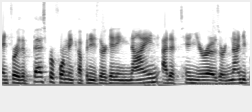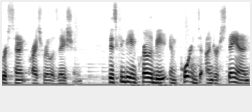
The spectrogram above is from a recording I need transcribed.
And for the best performing companies, they're getting nine out of 10 euros or 90% price realization. This can be incredibly important to understand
